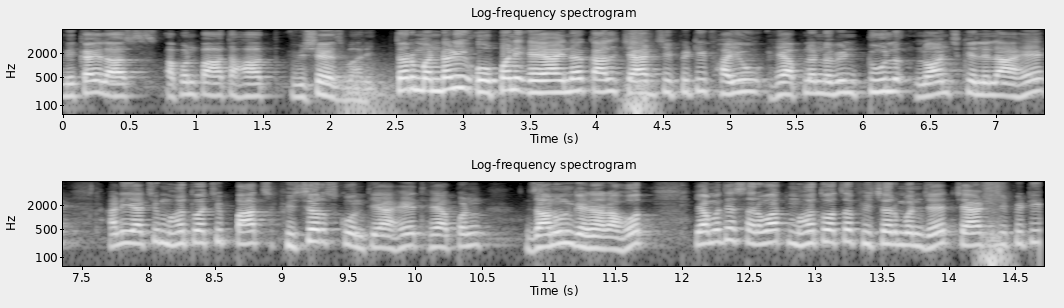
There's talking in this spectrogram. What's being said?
मी कैलास. आपण पाहत आहात विषयच भारी. तर मंडळी ओपन ए आयनं काल chat G P T five हे आपलं नवीन टूल लॉन्च केलेलं आहे. आणि याची महत्त्वाची पाच फीचर्स कोणती आहेत हे आपण जाणून घेणार आहोत. यामध्ये सर्वात महत्त्वाचं फीचर म्हणजे chat G P T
